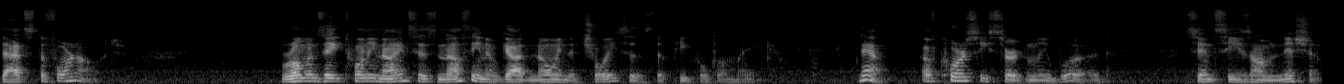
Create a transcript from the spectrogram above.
That's the foreknowledge. Romans 8:29 says nothing of God knowing the choices that people will make. Now, of course he certainly would, since he's omniscient.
